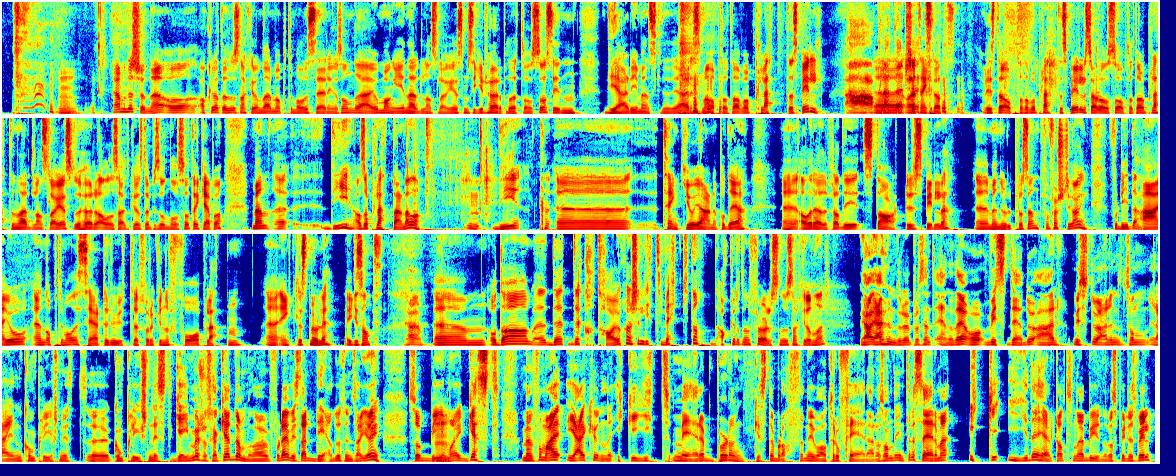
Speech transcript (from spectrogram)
Ja, men det skjønner jeg. Og akkurat det du snakker om der med optimalisering og sånn, det er jo mange i nerdelandslaget som sikkert hører på dette også, siden de er de menneskene de er, som er opptatt av å platte spill. Ah, Eh, og jeg tenker at hvis du er opptatt av å plette spill, så er du også opptatt av å plette nerdelandslaget, så du hører alle Sidequest-episodene også, tenker jeg på. Men eh, de, altså pletterne, da, Mm. de eh, tenker jo gjerne på det eh, allerede fra de starter spillet med 0% for første gang. Fordi det er jo en optimalisert rute for å kunne få platten eh, enklest mulig, ikke sant? Ja, ja. Um, og da det, det tar jo kanskje litt vekk, da, akkurat den følelsen du snakker om der. Ja, jeg er 100 enig i det. Og hvis det du er Hvis du er en sånn rein completionist, eh, completionist gamer, så skal ikke jeg dømme deg for det. Hvis det er det du syns er gøy, så be my guest. Men for meg, jeg kunne ikke gitt mer blankeste blaffen i hva trofeer er og sånn. Det interesserer meg ikke i det hele tatt når jeg begynner å spille spill.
